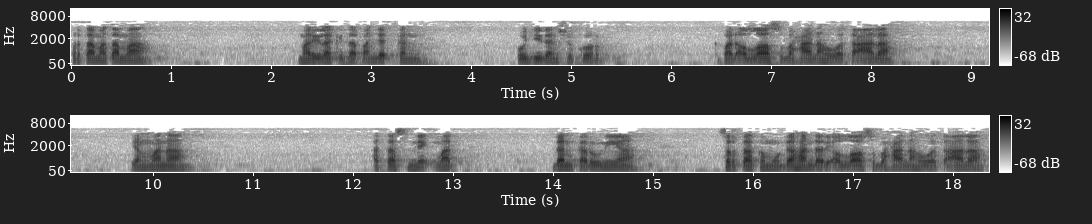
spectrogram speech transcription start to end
Pertama-tama marilah kita panjatkan puji dan syukur kepada Allah Subhanahu wa taala yang mana atas nikmat dan karunia serta kemudahan dari Allah Subhanahu wa taala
